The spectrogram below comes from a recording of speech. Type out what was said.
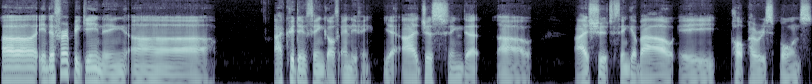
Uh, in the very beginning, uh, I couldn't think of anything. Yeah, I just think that uh, I should think about a proper response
